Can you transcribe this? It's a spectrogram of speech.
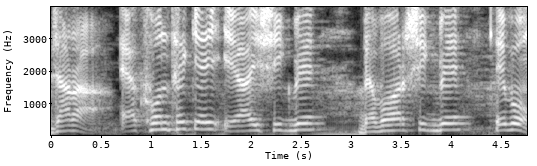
যারা এখন থেকেই এআই শিখবে, ব্যবহার শিখবে এবং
